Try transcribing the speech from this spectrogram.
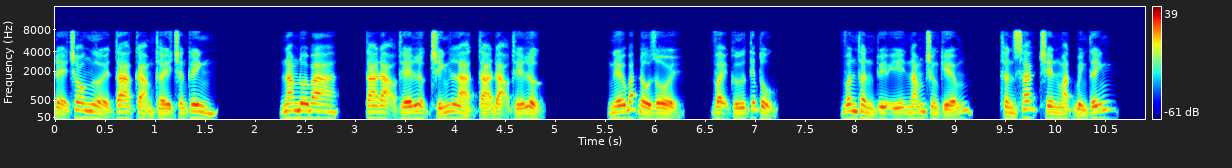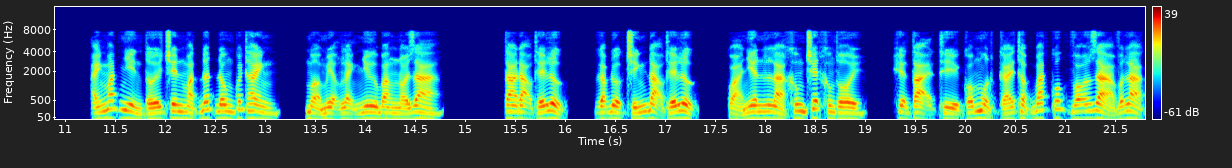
để cho người ta cảm thấy chấn kinh. Năm đôi ba, tà đạo thế lực chính là tà đạo thế lực. Nếu bắt đầu rồi, vậy cứ tiếp tục. Vân Thần tùy ý nắm trường kiếm, thần sắc trên mặt bình tĩnh. Ánh mắt nhìn tới trên mặt đất Đông Quách Thanh, mở miệng lạnh như băng nói ra. Tà đạo thế lực, gặp được chính đạo thế lực, quả nhiên là không chết không thôi. Hiện tại thì có một cái thập bát quốc võ giả vẫn lạc,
